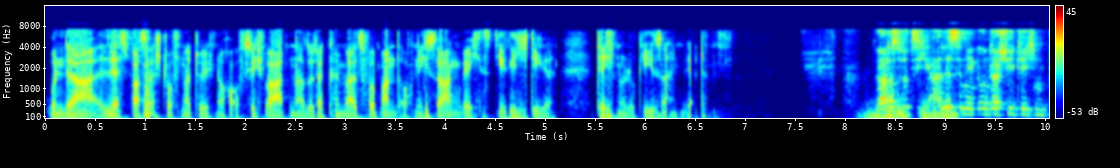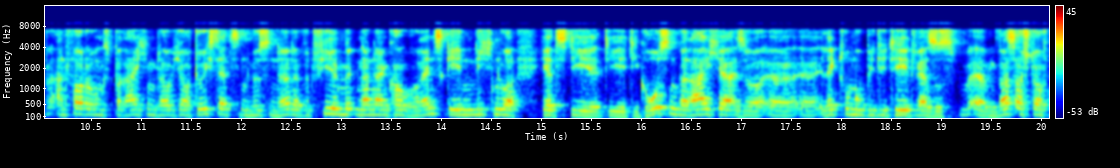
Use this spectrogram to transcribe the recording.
Und da lässt Wasserstoff natürlich noch auf sich warten. Also da können wir als Verband auch nicht sagen, welches die richtige Technologie sein wird. Ja, das wird sich alles in den unterschiedlichen Anforderungsbereichen, glaube ich, auch durchsetzen müssen. Ne? Da wird viel miteinander in Konkurrenz gehen. Nicht nur jetzt die, die, die großen Bereiche, also äh, Elektromobilität versus ähm, Wasserstoff,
